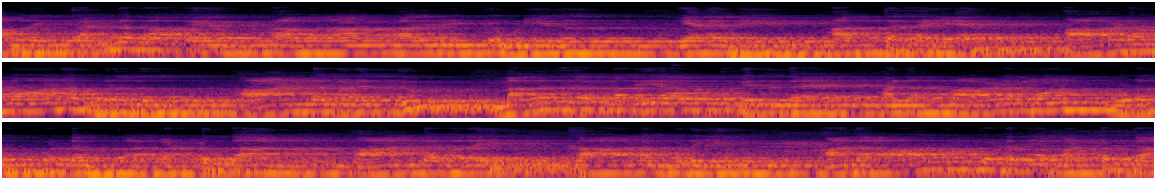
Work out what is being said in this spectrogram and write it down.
அவரை கண்டதாக அவரால் அறிவிக்க முடியுது. எனவே அத்தகைய ஆழமான உறவு ஆண்டவனுக்கும் மகத மரியாவுக்கும் இருந்த அந்த ஆழமான உறவு கொண்டவர்களால் மட்டும்தான் ஆண்டவரை காண முடியும். அந்த ஆர்வம் கொண்டவர்கள் மட்டும்தான்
